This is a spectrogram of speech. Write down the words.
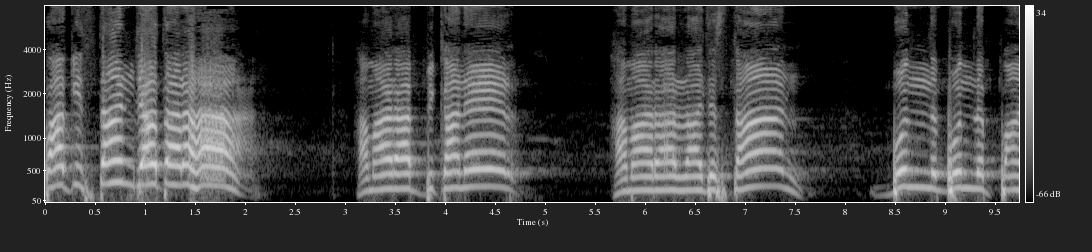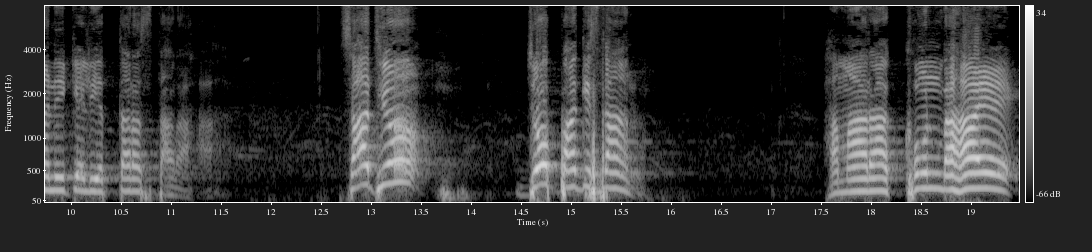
पाकिस्तान जाता रहा। हमारा बीकानेर, हमारा राजस्थान बुंद बुंद पानी के लिए तरसता रहा। साथियों, जो पाकिस्तान हमारा खून बहाए,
